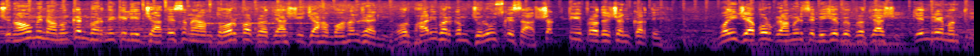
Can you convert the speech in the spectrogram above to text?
चुनाव में नामांकन भरने के लिए जाते समय आमतौर पर प्रत्याशी जहाँ वाहन रैली और भारी भरकम जुलूस के साथ शक्ति प्रदर्शन करते हैं। वहीं जयपुर ग्रामीण से बीजेपी प्रत्याशी, केंद्रीय मंत्री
